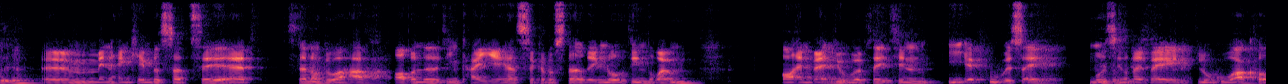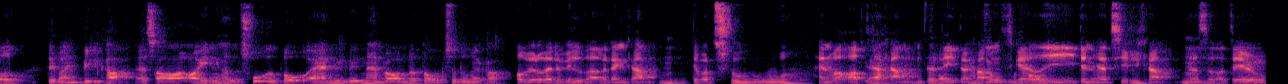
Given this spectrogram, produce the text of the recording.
det er det. Øh, men han kæmpede sig til, at selvom du har haft op og ned i din karriere, så kan du stadigvæk nå dine drømme. Og han vandt jo UFC til i USA mod sin rival, Rockhold. Det var en vild kamp, altså, og ingen havde troet på, at han ville vinde. Han var underdog til den her kamp. Og ved du, hvad det ville var ved den kamp? Mm. Det var to uger, han var op til Ja, kampen, det er fordi rigtigt. der kom en skade i den her titelkamp. Mm. Altså, og det er jo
